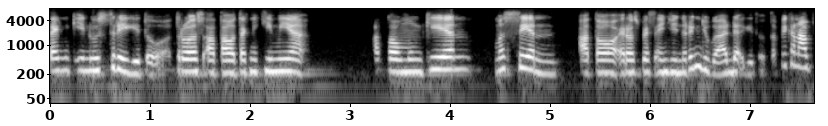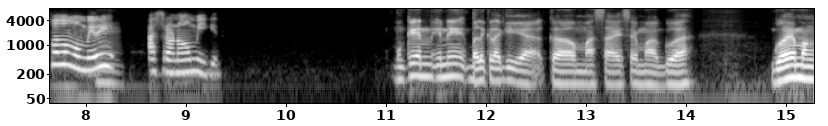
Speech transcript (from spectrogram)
teknik industri gitu. Terus atau teknik kimia. Atau mungkin mesin. Atau aerospace engineering juga ada gitu. Tapi kenapa lo memilih Hmm. astronomi gitu? Mungkin ini balik lagi ya ke masa SMA gua. Gue emang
